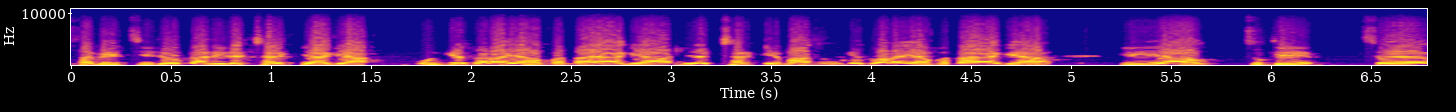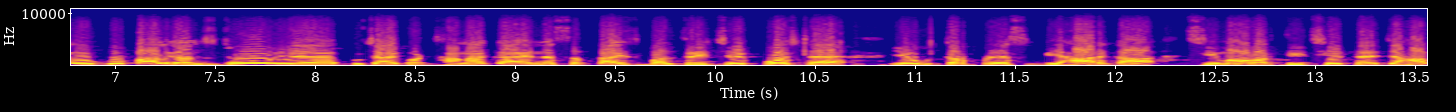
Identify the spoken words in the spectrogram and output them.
सभी चीज़ों का निरीक्षण किया गया। उनके द्वारा यह बताया गया, निरीक्षण के बाद उनके द्वारा यह बताया गया कि यह चूँकि गोपालगंज जो कुचायकोट थाना का है ना, सत्ताईस बल्थरी चेक पोस्ट है, ये उत्तर प्रदेश बिहार का सीमावर्ती क्षेत्र है, जहाँ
